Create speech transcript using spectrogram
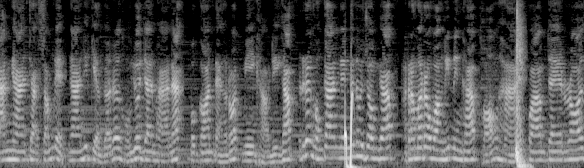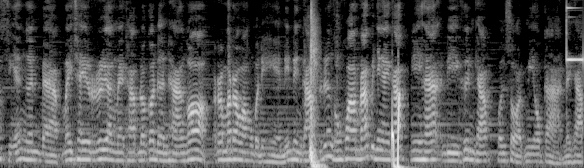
การงานจะสำเร็จงานที่เกี่ยวกับเรื่องของยวดยานพาหนะอุปกรณ์แต่งรถมีข่าวดีครับเรื่องของการเงินท่านผู้ชมครับเรามาระวังนิดนึงครับของหายความใจร้อนเสียเงินแบบไม่ใช่เรื่องนะครับแล้วก็เดินทางก็ระมัดระวังอุบัติเหตุนิดนึงครับ เรื่องของความรักเป็นยังไงครับ นี่ฮะ ดีขึ้นครับ คนโสดมีโอกาสนะครับ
